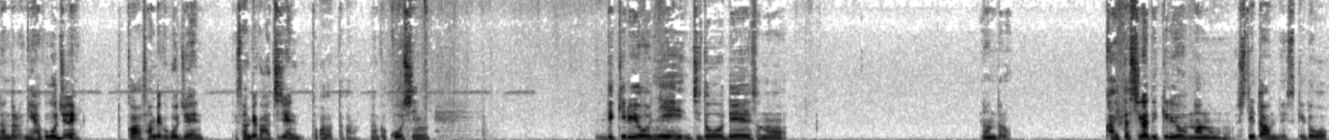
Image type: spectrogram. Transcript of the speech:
なんだろう250円とか350円380円とかだったかな。なんか更新できるように自動でそのなんだろう買い足しができるようなのもしてたんですけど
